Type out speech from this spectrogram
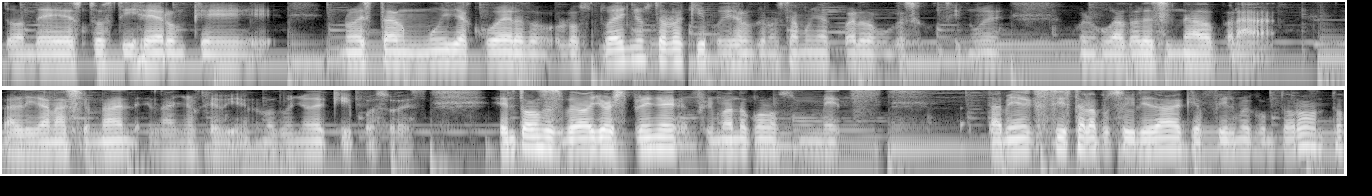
donde estos dijeron que no están muy de acuerdo, los dueños de los equipos dijeron que no están muy de acuerdo con que se continúe con el jugador designado para la Liga Nacional el año que viene, los dueños de equipo, eso es. Entonces veo a George Springer firmando con los Mets. También existe la posibilidad de que firme con Toronto,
